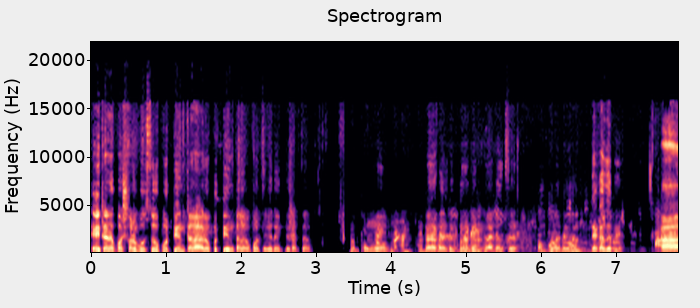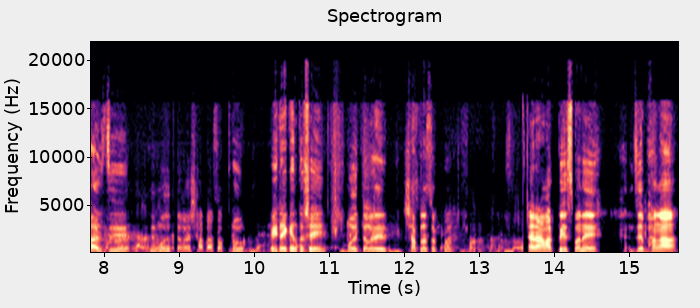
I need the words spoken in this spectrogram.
এটার উপর সর্বোচ্চ উপর তিনতলা। আর উপর তিনতলা উপর থেকে দেখতে পাচ্ছেন, সম্পূর্ণ সম্পূর্ণ দেখা- যাবে। আর যে যে শাপলা চক্র, এটাই কিন্তু সেই শাপলা চক্র। আর আমার মানে যে ভাঙা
